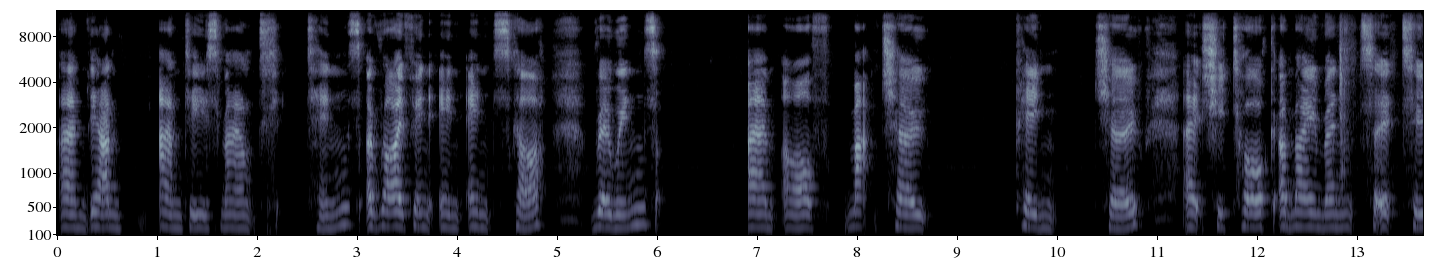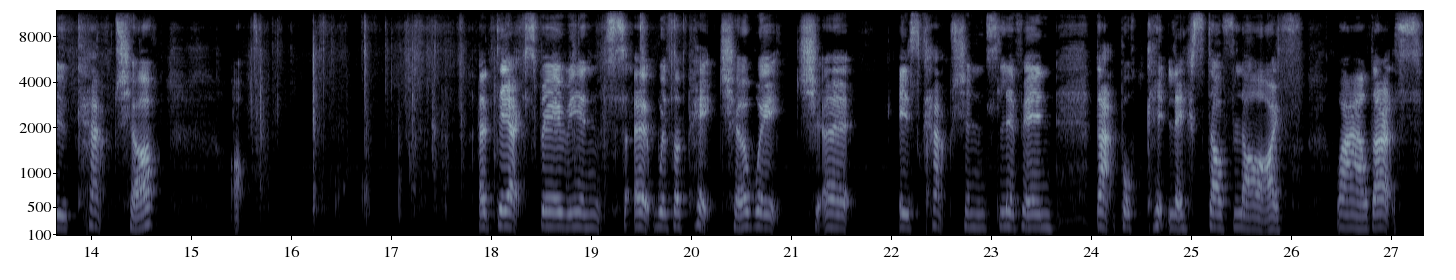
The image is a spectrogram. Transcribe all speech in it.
Um, the Andes Mountains arriving in Inska ruins um, of Machu Picchu. Uh, she took a moment to, to capture uh, the experience uh, with a picture which uh, is captions living that bucket list of life. Wow, that's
